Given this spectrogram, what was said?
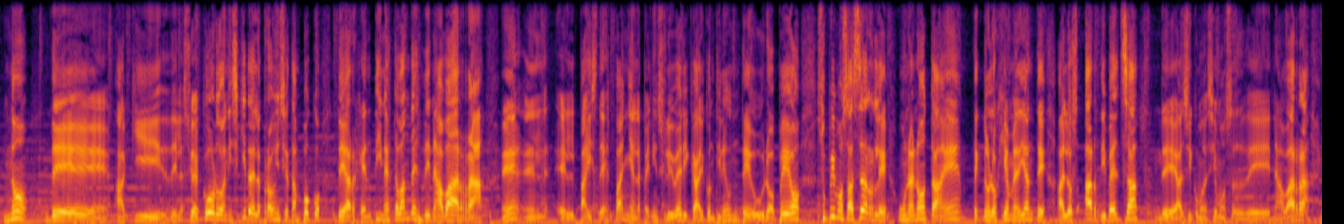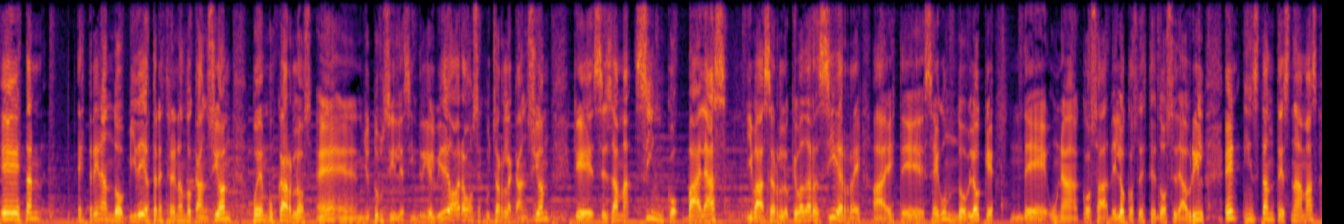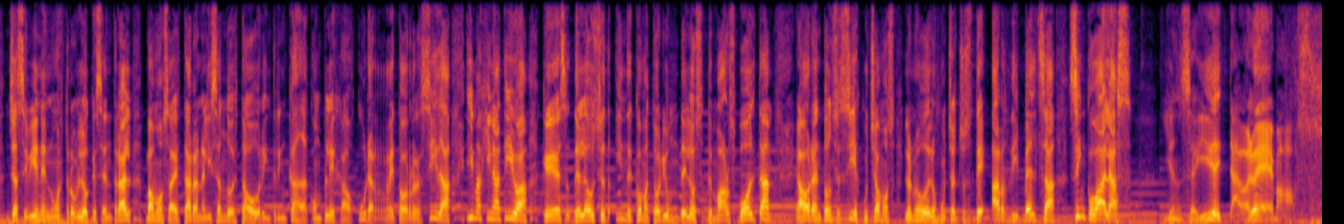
no de aquí de la ciudad de Córdoba, ni siquiera de la provincia, tampoco de Argentina. Esta banda es de Navarra, ¿eh? en el país de España, en la península ibérica, el continente europeo. Supimos hacerle una nota, ¿eh? tecnología mediante a los Ardi Belza, de allí, como decíamos, de Navarra. Eh, están estrenando video, están estrenando canción. Pueden buscarlos ¿eh? en YouTube si les intriga el video. Ahora vamos a escuchar la canción que se llama Cinco Balas. Y va a ser lo que va a dar cierre a este segundo bloque de una cosa de locos de este 12 de abril. En instantes nada más, ya se viene nuestro bloque central. Vamos a estar analizando esta obra intrincada, compleja, oscura, retorcida, imaginativa, que es The Lost in the Comatorium de los The Mars Volta. Ahora entonces sí escuchamos lo nuevo de los muchachos de Ardi Belza, cinco balas. Y enseguida te volvemos.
